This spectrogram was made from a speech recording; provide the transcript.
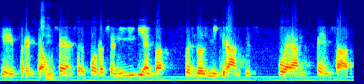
que frente a un censo de población y vivienda, pues los migrantes puedan pensar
